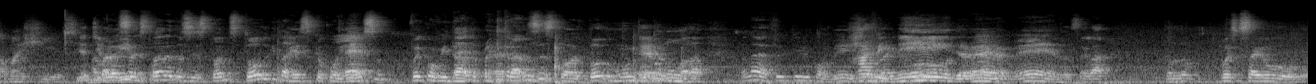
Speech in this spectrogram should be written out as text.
a magia, assim. E a Agora, essa história dos Stones, todo guitarrista que eu conheço foi convidado para entrar nos Stones. Todo mundo, É. todo mundo fala. Não, eu tive convite. Harvey Mender, né? Harvey Mender, sei lá. Todo- depois que saiu o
